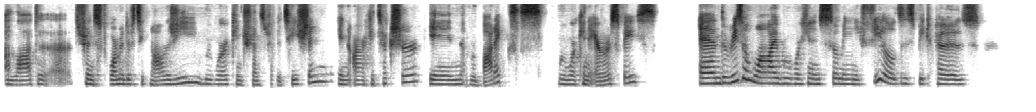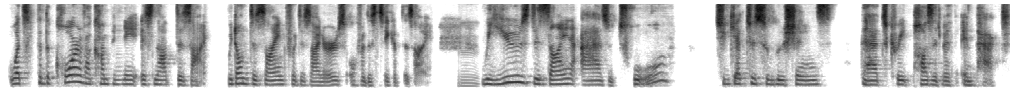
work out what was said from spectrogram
a lot of uh, transformative technology. We work in transportation, in architecture, in robotics. We work in aerospace. And the reason why we're working in so many fields is because what's at the core of our company is not design. We don't design for designers or for the sake of design. Mm. We use design as a tool to get to solutions that create positive impact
